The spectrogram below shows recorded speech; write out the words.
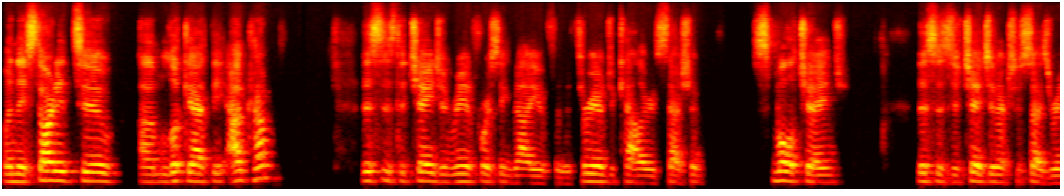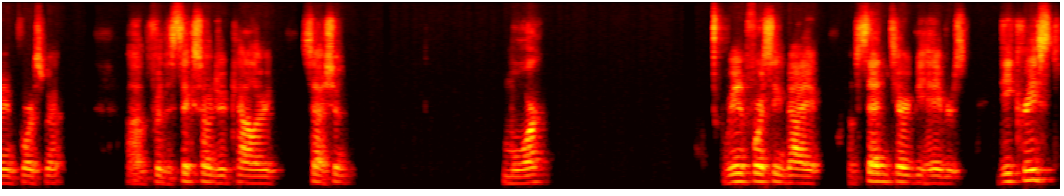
When they started to um, look at the outcome, this is the change in reinforcing value for the 300 calorie session, small change. This is a change in exercise reinforcement um, for the 600 calorie session, more. Reinforcing value of sedentary behaviors decreased.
